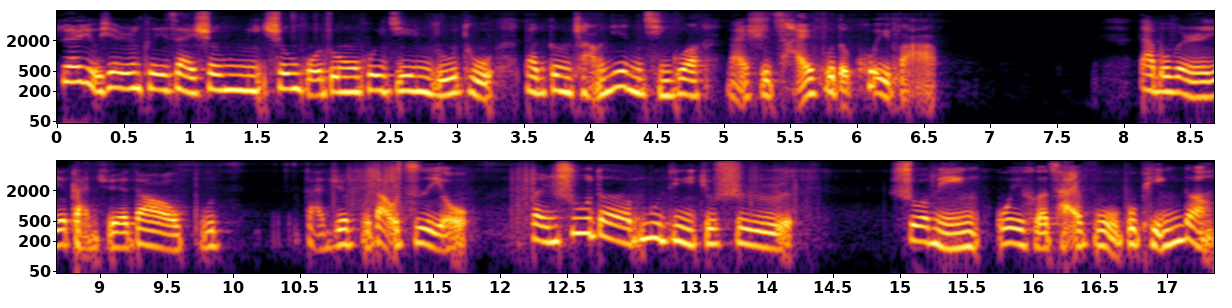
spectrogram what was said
虽然有些人可以在生命生活中挥金如土，但更常见的情况乃是财富的匮乏。大部分人也感觉到不感觉不到自由。本书的目的就是说明为何财富不平等。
